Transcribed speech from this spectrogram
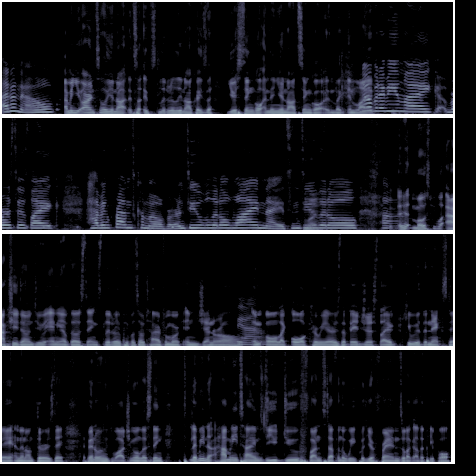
I don't know. I mean, you are until you're not. It's it's literally not crazy. You're single and then you're not single, and like in life. No, but I mean like versus like having friends come over and do little wine nights and do Right. little. Um, Uh, Most people actually don't do any of those things. Literally, people are so tired from work in general, Yeah. in all like all careers, that they just like queue the next day, and then on Thursday. If anyone who's watching or listening, let me know how many times do you do fun stuff in the week with your friends or like other people,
